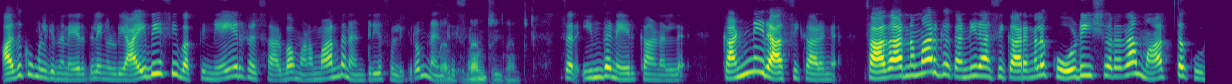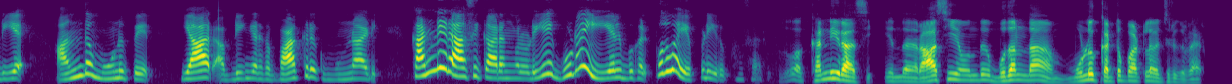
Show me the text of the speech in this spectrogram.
அதுக்கு உங்களுக்கு இந்த நேரத்தில் எங்களுடைய ஐபிசி பக்தி நேயர்கள் சார்பா மனமார்ந்த நன்றியை சொல்லிக்கிறோம். நன்றி நன்றி சார். நன்றி. சார் இந்த நேர்காணல்ல கன்னி ராசிக்காரங்க சாதாரணமா இருக்க கன்னி ராசிக்காரங்களை கோடீஸ்வரரா மாத்தக்கூடிய அந்த மூணு பேர் யார் அப்படிங்கிறத பார்க்கறதுக்கு முன்னாடி கன்னி ராசிக்காரங்களுடைய குண இயல்புகள் பொதுவாக எப்படி இருக்கும் சார்? பொதுவாக கன்னி ராசி இந்த ராசியை வந்து புதன் தான் முழு கட்டுப்பாட்டில் வச்சிருக்கிறார்.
